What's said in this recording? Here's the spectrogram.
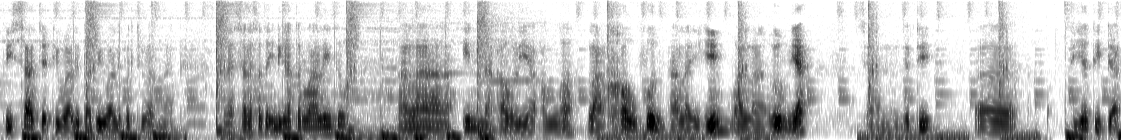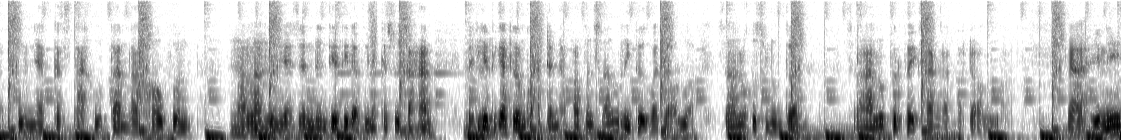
bisa jadi wali tapi wali perjuangan nah salah satu indikator wali itu ala inna aulia Allah la khaufun alaihim walahum ya jangan jadi eh, dia tidak punya ketakutan la khaufun Hmm. walahum ya dan dia tidak punya kesusahan jadi Mhm. ketika dalam keadaan apa pun selalu ridho kepada Allah selalu kusnudan selalu berbaik sangka kepada Allah nah ini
